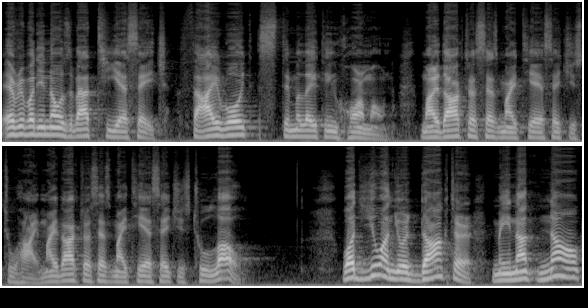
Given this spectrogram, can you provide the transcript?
Everybody knows about TSH, thyroid stimulating hormone. My doctor says my TSH is too high. My doctor says my TSH is too low. What you and your doctor may not know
